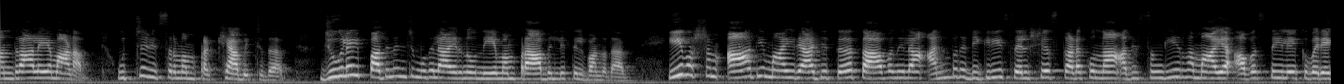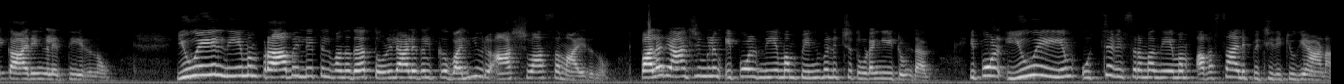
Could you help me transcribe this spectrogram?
മന്ത്രാലയമാണ് ഉച്ചവിശ്രമം പ്രഖ്യാപിച്ചത്. ജൂലൈ പതിനഞ്ച് മുതലായിരുന്നു നിയമം പ്രാബല്യത്തിൽ വന്നത്. ഈ വർഷം ആദ്യമായി രാജ്യത്ത് താപനില അൻപത് ഡിഗ്രി സെൽഷ്യസ് കടക്കുന്ന അതിസങ്കീർണമായ അവസ്ഥയിലേക്ക് വരെ കാര്യങ്ങൾ എത്തിയിരുന്നു. യു എയിൽ നിയമം പ്രാബല്യത്തിൽ വന്നത് തൊഴിലാളികൾക്ക് വലിയൊരു ആശ്വാസമായിരുന്നു. പല രാജ്യങ്ങളും ഇപ്പോൾ നിയമം പിൻവലിച്ചു തുടങ്ങിയിട്ടുണ്ട്. ഇപ്പോൾ യു എയും ഉച്ചവിശ്രമ നിയമം അവസാനിപ്പിച്ചിരിക്കുകയാണ്.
